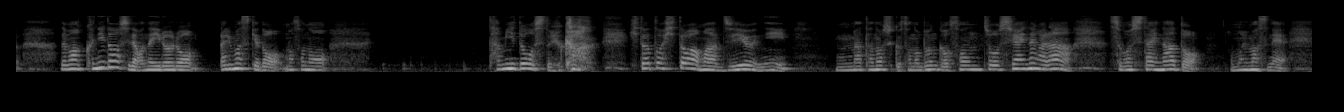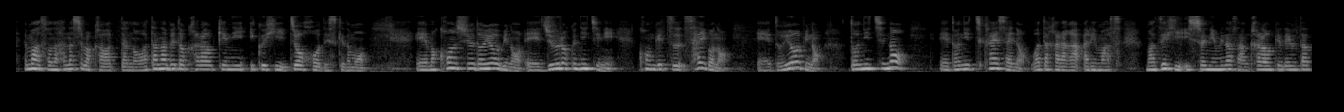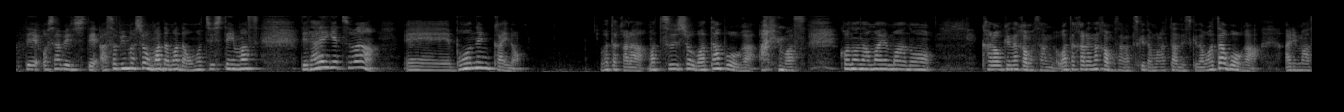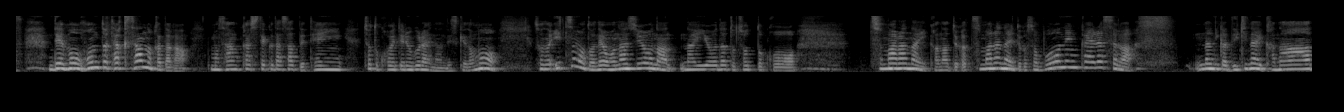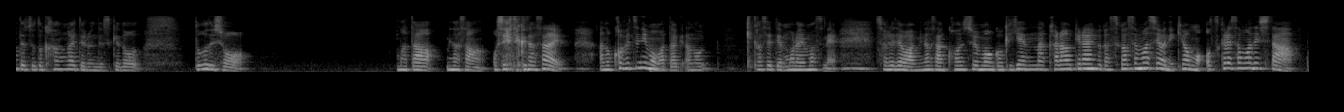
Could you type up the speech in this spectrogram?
でまあ国同士ではねいろいろありますけど、まあ、その民同士というか 人と人はまあ自由に、まあ、楽しくその文化を尊重し合いながら過ごしたいなと思いますね。でまあその話は変わってあの渡辺とカラオケに行く日情報ですけどもえー、まあ、今週土曜日の、え、16日に今月最後の、土曜日の土日の、土日開催のわたからがあります、まあ、ぜひ一緒に皆さんカラオケで歌っておしゃべりして遊びましょう。まだまだお待ちしています。で来月は、え忘年会のわたから、まあ、通称わた坊があります。この名前もあのカラオケ仲間さんがわたから仲間さんがつけてもらったんですけどわた坊があります。でもうほんとたくさんの方がもう参加してくださって定員ちょっと超えてるぐらいなんですけどもそのいつもとね同じような内容だとちょっとこうつまらないかなというかつまらないというかその忘年会らしさが何かできないかなってちょっと考えてるんですけどどうでしょう？また皆さん教えてください。あの個別にもまたあの聞かせてもらいますね。それでは皆さん今週もご機嫌なカラオケライフが過ごせますように今日もお疲れ様でした。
